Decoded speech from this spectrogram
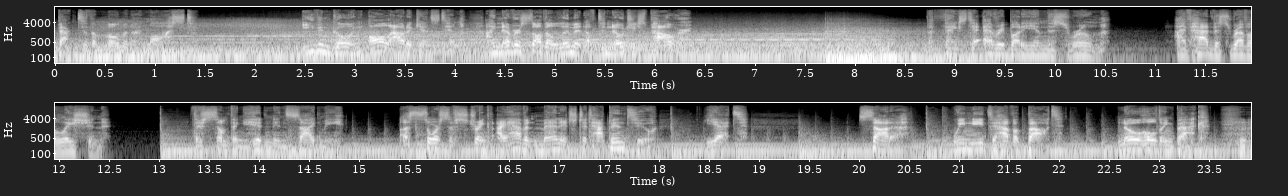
Back to the moment I lost. Even going all out against him, I never saw the limit of Tennoji's power. But thanks to everybody in this room, I've had this revelation. There's something hidden inside me. A source of strength I haven't managed to tap into. Yet. Sada, we need to have a bout. No holding back. Hmm.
